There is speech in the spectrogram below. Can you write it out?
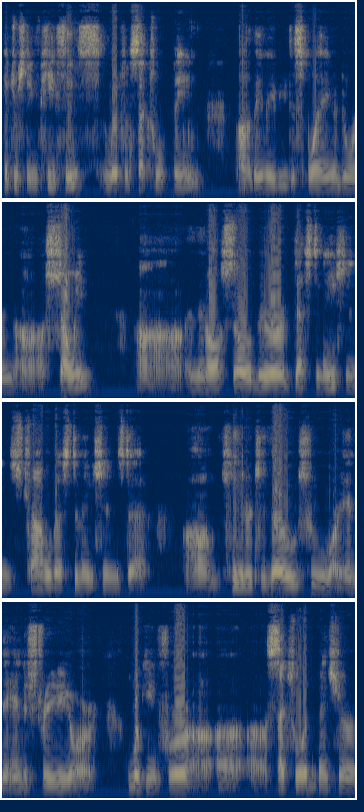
interesting pieces with a sexual theme. Uh, they may be displaying or doing a showing. Uh, and then also there are destinations, travel destinations that um, cater to those who are in the industry or looking for a, a, a sexual adventure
